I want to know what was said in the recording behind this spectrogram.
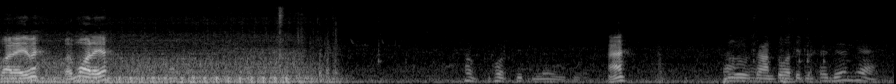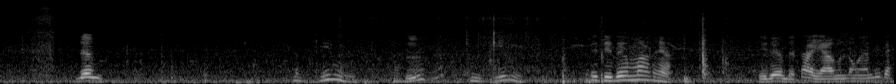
ว่าอะไรไหมเปิดหม้ออะไรไหมโคตรติดเลยฮะดูสามตัวติดเลยไอเดือนแค่เดินมันกินหืมมันกินไอสีเดิมมากเนี่ยที่เดิมแต่ท่ายาวมันตรงนั้นนี่แหละ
